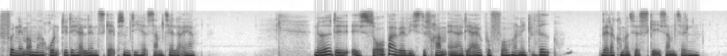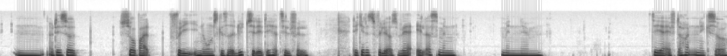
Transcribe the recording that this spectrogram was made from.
fornemmer mig rundt i det her landskab, som de her samtaler er. Noget af det øh, sårbare ved at vise det frem, er, at jeg jo på forhånd ikke ved, hvad der kommer til at ske i samtalen. Mm, og det er så sårbart, fordi nogen skal sidde og lytte til det i det her tilfælde. Det kan det selvfølgelig også være ellers, men, men øhm, det er efterhånden ikke så...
